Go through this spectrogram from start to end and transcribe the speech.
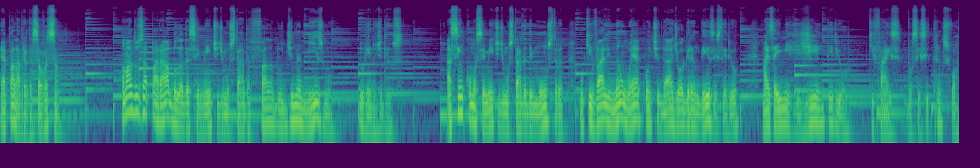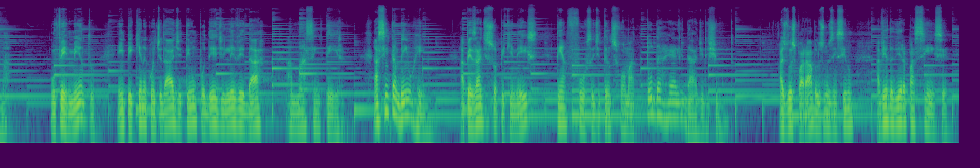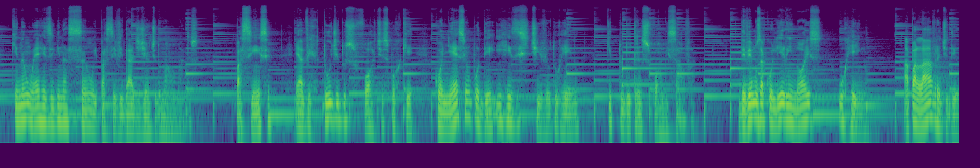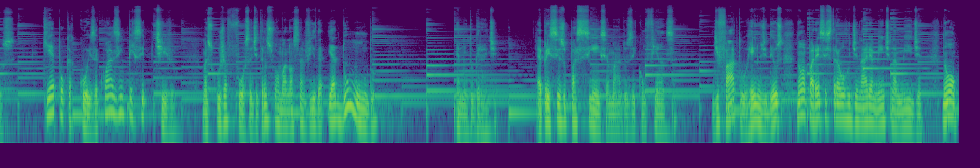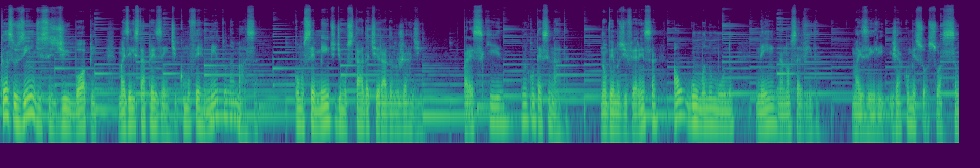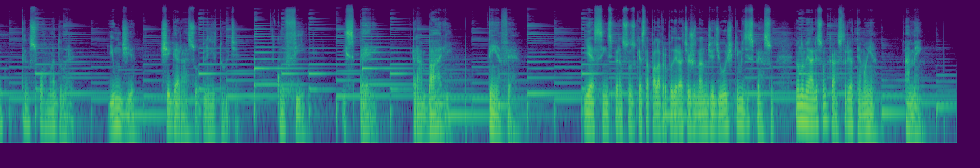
é a palavra da salvação. Amados, a parábola da semente de mostarda fala do dinamismo do reino de Deus. Assim como a semente de mostarda demonstra, o que vale não é a quantidade ou a grandeza exterior, mas a energia interior que faz você se transformar. O fermento, em pequena quantidade, tem um poder de levedar a massa inteira. Assim também o reino, apesar de sua pequenez, tem a força de transformar toda a realidade deste mundo. As duas parábolas nos ensinam a verdadeira paciência, que não é resignação e passividade diante do mal, amados. Paciência é a virtude dos fortes, porque conhecem o poder irresistível do reino que tudo transforma e salva. Devemos acolher em nós o reino, a palavra de Deus, que é pouca coisa, quase imperceptível, mas cuja força de transformar nossa vida e a do mundo é muito grande. É preciso paciência, amados, e confiança. De fato, o reino de Deus não aparece extraordinariamente na mídia, não alcança os índices de Ibope, mas ele está presente como fermento na massa, como semente de mostarda tirada no jardim. Parece que não acontece nada. Não vemos diferença alguma no mundo nem na nossa vida, mas ele já começou a sua ação transformadora e um dia chegará à sua plenitude. Confie, espere, trabalhe, tenha fé. E é assim esperançoso que esta palavra poderá te ajudar no dia de hoje que me despeço. Meu nome é Alisson Castro e até amanhã. Amém.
